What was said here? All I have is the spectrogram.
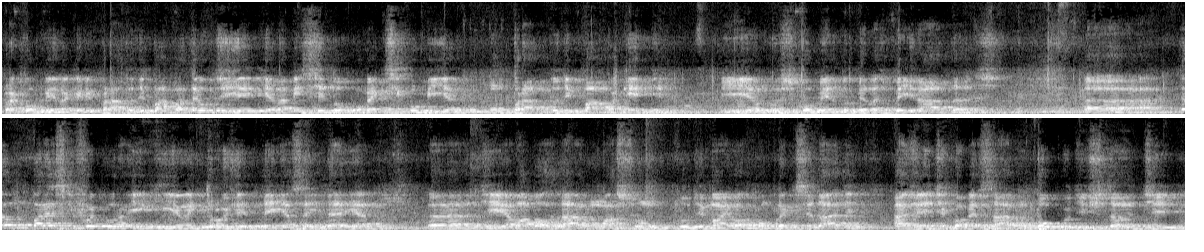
para comer aquele prato de papa até o dia em que ela me ensinou como é que se comia um prato de papa quente. Íamos comendo pelas beiradas ah, então, parece que foi por aí que eu introjetei essa ideia de, ao abordar um assunto de maior complexidade, a gente começar um pouco distante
